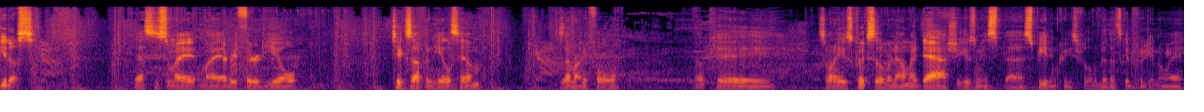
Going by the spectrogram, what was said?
Get us. Yeah, see, so my, my every third heal ticks up and heals him. Because I'm already full. Okay. So when I use Quicksilver now, my dash, it gives me a uh, speed increase for a little bit. That's good for getting away.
